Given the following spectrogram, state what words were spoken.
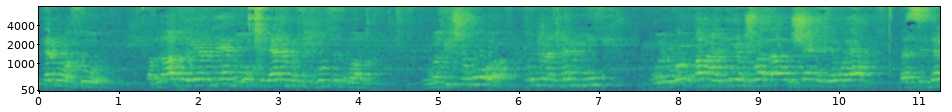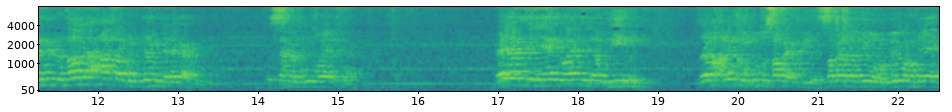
يتنه مفتوح طب القطر بيعمل إيه بيضخ دم في اللي بره ومفيش رجوع كل ما الدم يجي والرجوع طبعا الدنيا مش واقفة قوي بالشكل اللي هو يعني. بس الدم اللي طالع أكتر من الدم اللي راجع منه. بس إحنا بنقول واقف يعني. ده لايه يؤدي لو دينه. زي ما حضرتك مربوط صابع كده الصابع ده بيورم بيورم ليه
